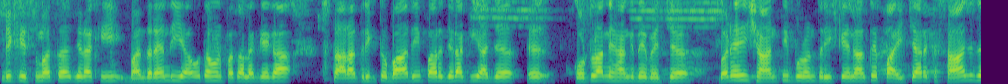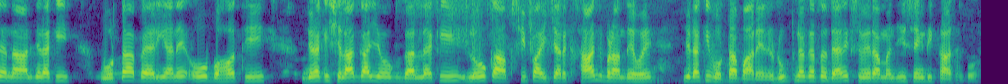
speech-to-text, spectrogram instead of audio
ਦੀ ਕਿਸਮਤ ਜਿਹੜਾ ਕਿ ਬੰਦ ਰਹਿੰਦੀ ਆ ਉਹ ਤਾਂ ਹੁਣ ਪਤਾ ਲੱਗੇਗਾ 17 ਤਰੀਕ ਤੋਂ ਬਾਅਦ ਹੀ ਪਰ ਜਿਹੜਾ ਕਿ ਅੱਜ ਅ, ਕੋਟਲਾ ਨਿਹੰਗ ਦੇ ਵਿੱਚ ਬੜੇ ਹੀ ਸ਼ਾਂਤੀਪੂਰਨ ਤਰੀਕੇ ਨਾਲ ਤੇ ਭਾਈਚਾਰਕ ਸਾਂਝ ਦੇ ਨਾਲ ਜਿਹੜਾ ਕਿ ਵੋਟਾਂ ਪੈ ਰਹੀਆਂ ਨੇ ਉਹ ਬਹੁਤ ਹੀ ਜਿਹੜਾ ਕਿ ਸ਼ਲਾਘਾਯੋਗ ਗੱਲ ਹੈ ਕਿ ਲੋਕ ਆਪਸੀ ਭਾਈਚਾਰਕ ਸਾਂਝ ਬਣਾਉਂਦੇ ਹੋਏ ਜਿਹੜਾ ਕਿ ਵੋਟਾਂ ਪਾ ਰਹੇ ਨੇ। ਰੂਪਨਗਰ ਤੋਂ ਦੈਨਿਕ ਸਵੇਰਾ ਮਨਜੀਤ ਸਿੰਘ ਦੀ ਖਾਸ ਰਿਪੋਰਟ।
